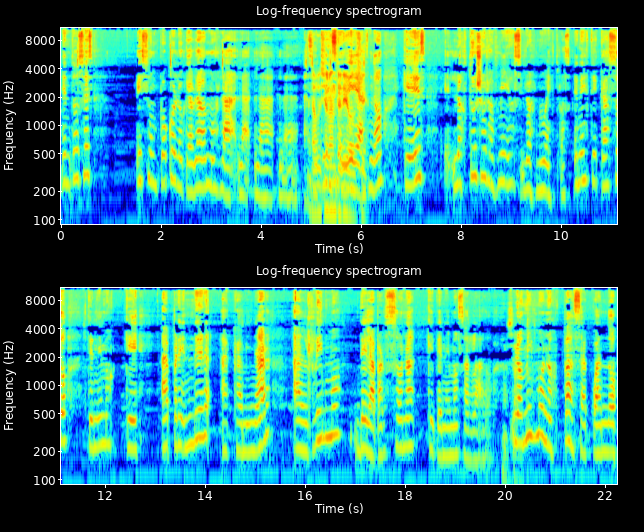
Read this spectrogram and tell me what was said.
Entonces, es un poco lo que hablábamos la, la, la, la, anterior, ¿no? Que es los tuyos, los míos y los nuestros. En este caso tenemos que aprender a caminar al ritmo de la persona que tenemos al lado. Lo mismo nos pasa cuando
